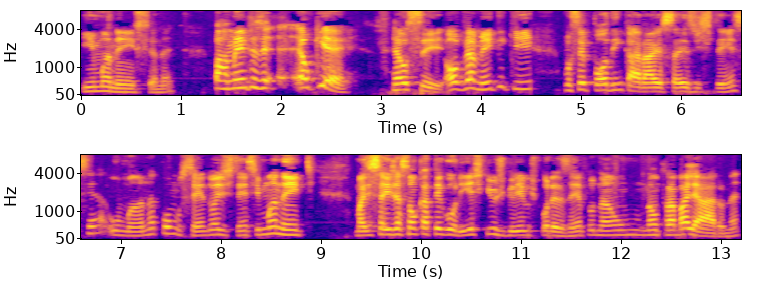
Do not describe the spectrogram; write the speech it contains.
e imanência, né? Parmênides é, é o que é, é o ser. Obviamente que você pode encarar essa existência humana como sendo uma existência imanente, mas isso aí já são categorias que os gregos, por exemplo, não, não trabalharam, né?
